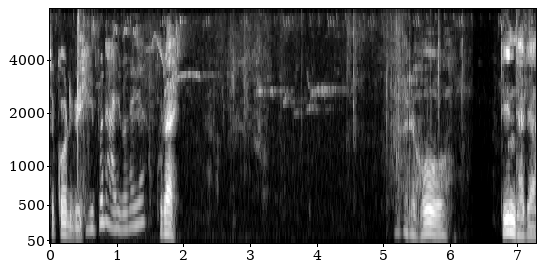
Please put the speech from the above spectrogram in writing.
सुकोट बी? ही पण आहे बघा या. कुठं आहे? अरे हो तीन झाल्या.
